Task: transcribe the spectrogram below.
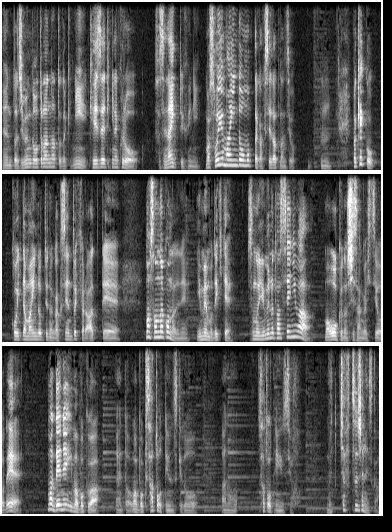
うんと、自分が大人になった時に経済的な苦労をさせないっていう風に、まあ、そういうマインドを持った学生だったんですよ。うんまあ、結構こういったマインドっていうのは学生の時からあってまあそんなこんなでね夢もできてその夢の達成には、まあ、多くの資産が必要でまあでね今僕はえーとまあ、僕佐藤って言うんですけどあの佐藤って言うんですよ。めっちゃ普通じゃないですか。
